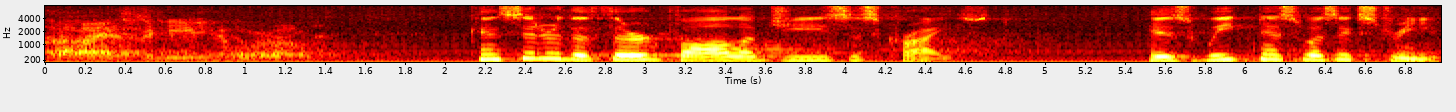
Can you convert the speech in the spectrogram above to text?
thou hast redeemed the world. Consider the third fall of Jesus Christ. His weakness was extreme,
